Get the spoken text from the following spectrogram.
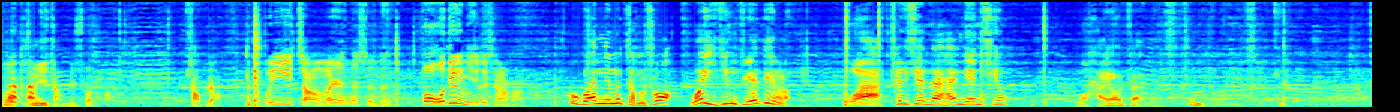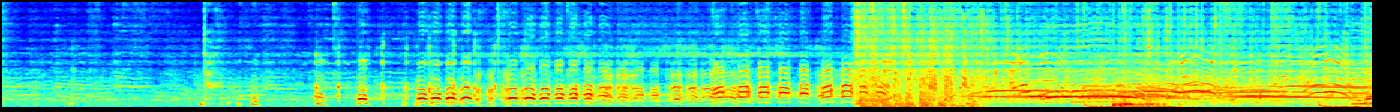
我同意掌门说的话，找不着。我以掌门人的身份否定你这个想法。不管你们怎么说，我已经决定了。我啊，趁现在还年轻，我还要再奋斗一次。你们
